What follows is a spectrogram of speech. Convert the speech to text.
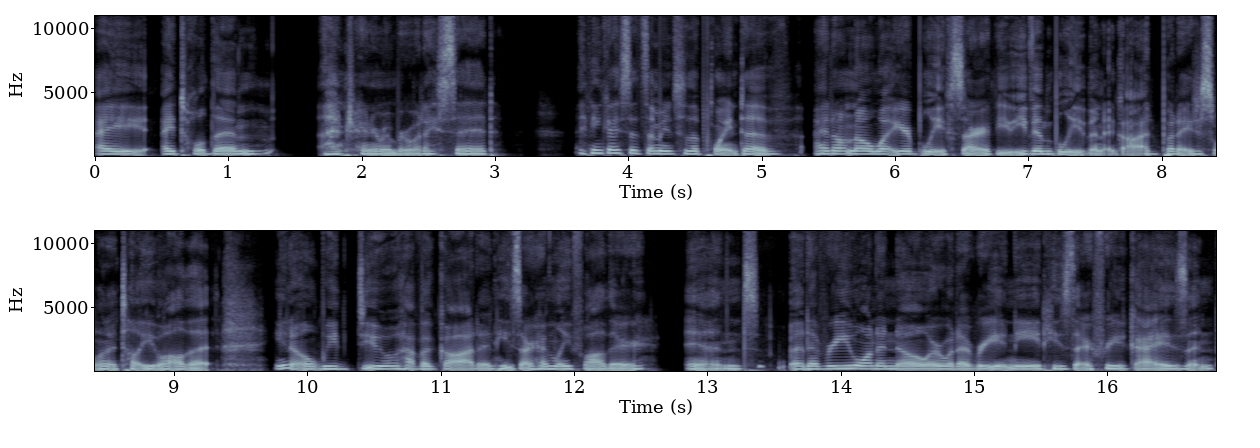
I, I told them, I'm trying to remember what I said. I think I said something to the point of, I don't know what your beliefs are, if you even believe in a God, but I just want to tell you all that, you know, we do have a God and He's our Heavenly Father. And whatever you want to know or whatever you need, He's there for you guys. And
